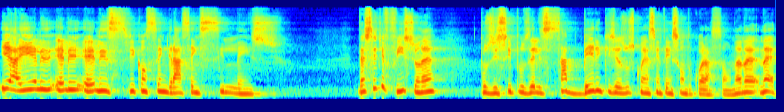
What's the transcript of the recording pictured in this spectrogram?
E aí ele, ele, eles ficam sem graça, em silêncio. Deve ser difícil, né? Para os discípulos eles saberem que Jesus conhece a intenção do coração. Né? né, né?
